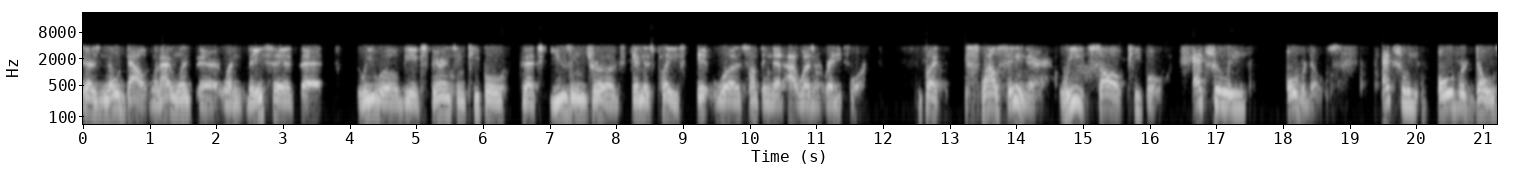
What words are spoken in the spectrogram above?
There's no doubt when I went there, when they said that we will be experiencing people that's using drugs in this place, it was something that I wasn't ready for. But while sitting there, we saw people actually overdose, actually overdose,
